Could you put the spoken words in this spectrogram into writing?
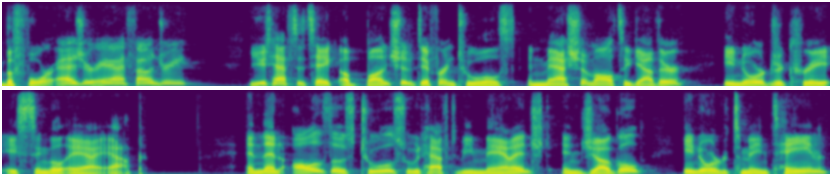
Before Azure AI Foundry, you'd have to take a bunch of different tools and mash them all together in order to create a single AI app. And then all of those tools would have to be managed and juggled in order to maintain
